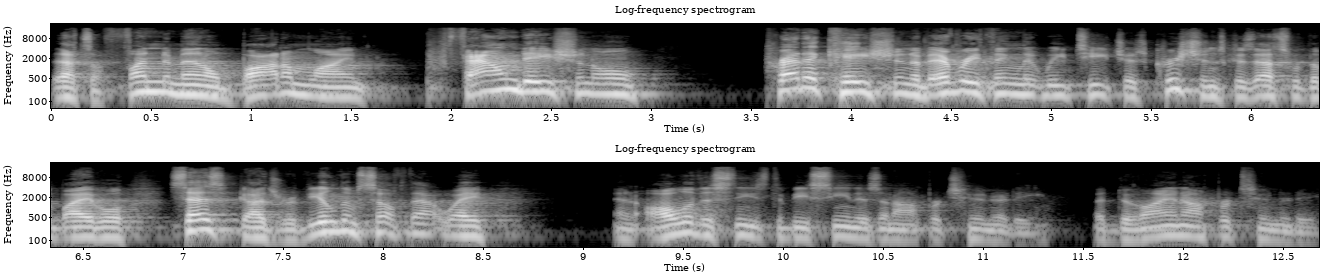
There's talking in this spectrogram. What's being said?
that's a fundamental, bottom line, foundational predication of everything that we teach as Christians, because that's what the Bible says. God's revealed himself that way. And all of this needs to be seen as an opportunity, a divine opportunity.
